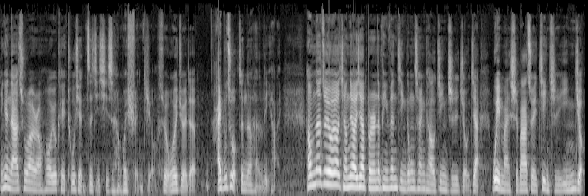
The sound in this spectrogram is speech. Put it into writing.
你可以拿出来，然后又可以凸显自己其实很会选酒，所以我会觉得还不错，真的很厉害。好，那最后要强调一下，本人的评分仅供参考，禁止酒驾，未满十八岁禁止饮酒。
